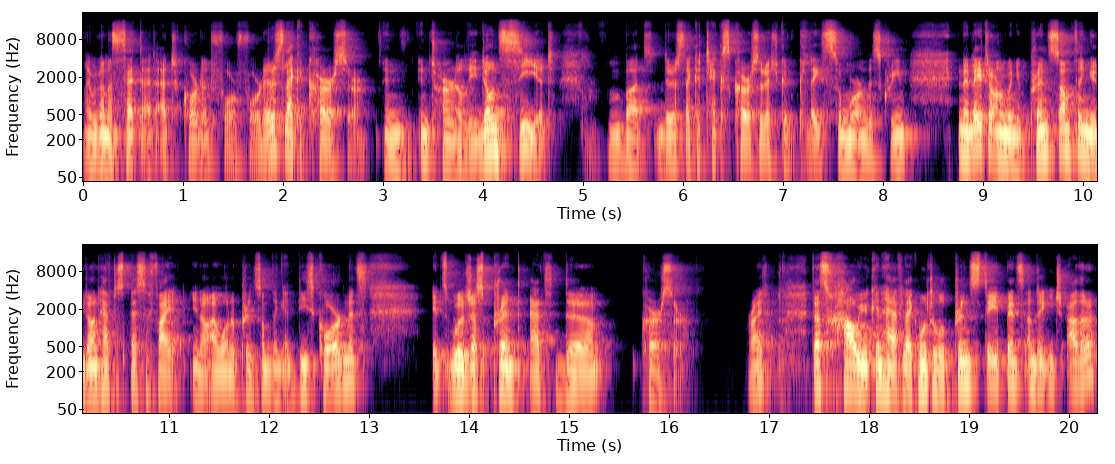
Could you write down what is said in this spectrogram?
And we're going to set that at coordinate 4, 4. There's like a cursor in, internally. You don't see it, but there's like a text cursor that you could place somewhere on the screen. And then later on, when you print something, you don't have to specify, you know, I want to print something at these coordinates. It will just print at the cursor, right? That's how you can have like multiple print statements under each other.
